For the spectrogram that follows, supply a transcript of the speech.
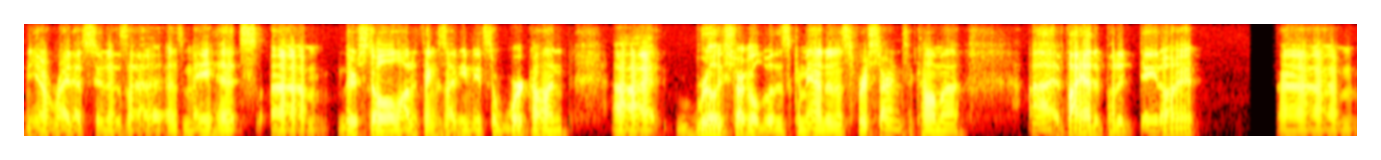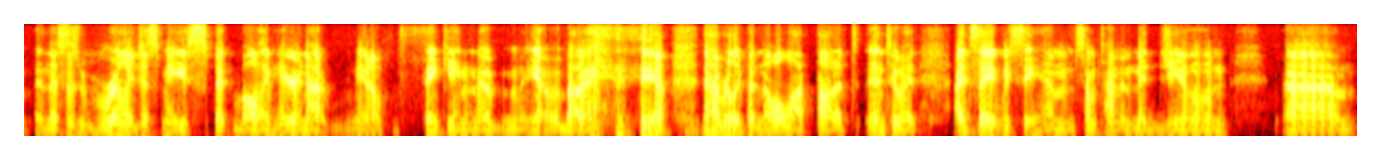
You know, right as soon as uh, as May hits. Um, there's still a lot of things that he needs to work on. Uh, really struggled with his command at his first start in Tacoma. Uh, if I had to put a date on it, um, and this is really just me spitballing here, and not you know thinking of, you know about it, you know, not really putting a whole lot of thought into it. I'd say we see him sometime in mid June, um,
